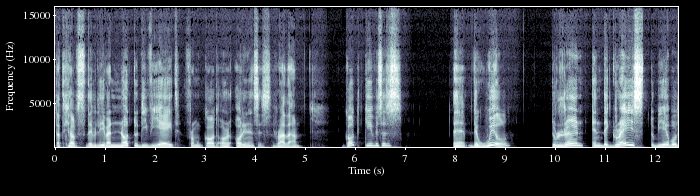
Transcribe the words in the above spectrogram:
that helps the believer not to deviate from God or ordinances. Rather, God gives us uh, the will to learn and the grace to be able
